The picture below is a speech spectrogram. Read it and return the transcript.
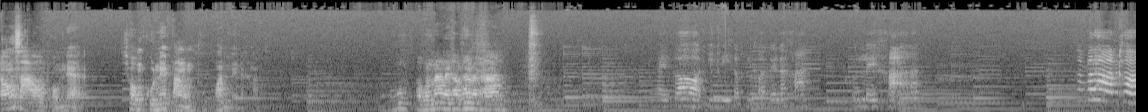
น้องสาวของผมเนี่ย ชมคุณให้ฟังทุกวันเลยนะครับ โอ้ขอบคุณมากเลยครับท่านประธานยังไง ก็ยินดีกับพี่ก๊อตด้วยนะคะ คุณเลขาท่านประธานคะ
